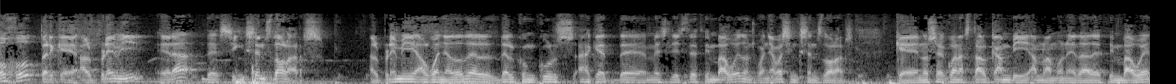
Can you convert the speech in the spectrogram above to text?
ojo perquè el premi era de 500 dòlars. El premi al guanyador del, del concurs aquest de més lleig de Zimbabue doncs guanyava 500 dòlars. Que no sé quan està el canvi amb la moneda de Zimbabue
